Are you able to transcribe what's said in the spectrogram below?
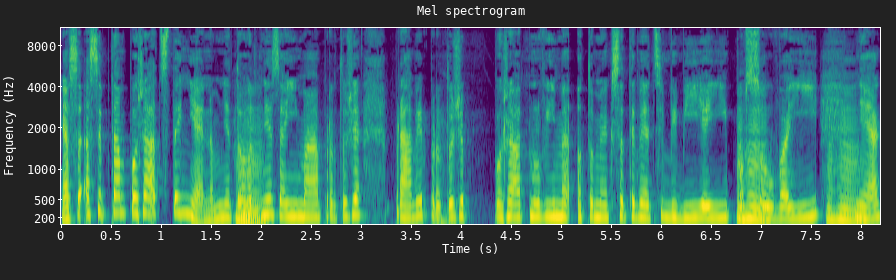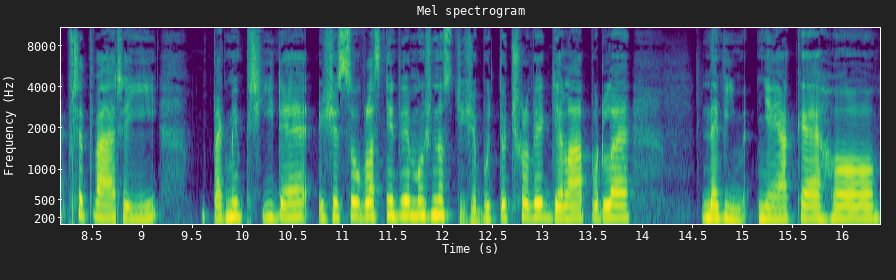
Já se asi ptám pořád stejně, no mě to hmm. hodně zajímá, protože právě protože pořád mluvíme o tom, jak se ty věci vyvíjejí, mhm. posouvají, hmm. nějak přetvářejí, tak mi přijde, že jsou vlastně dvě možnosti, že buď to člověk dělá podle, nevím, nějakého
